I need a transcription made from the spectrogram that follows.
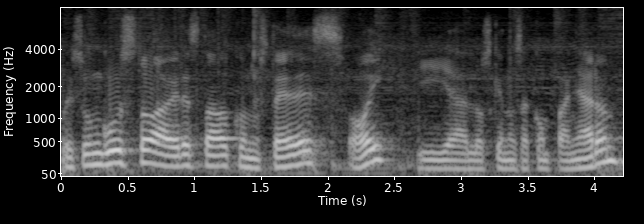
Pues un gusto haber estado con ustedes hoy y a los que nos acompañaron.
